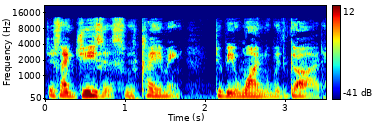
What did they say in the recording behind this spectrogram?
Just like Jesus was claiming to be one with God.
